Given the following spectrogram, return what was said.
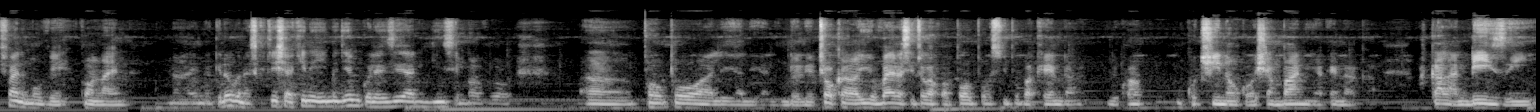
find a movie online na ina kidogo nasikitisha lakini imejaribu kuelezea jinsi ambavyo uh, popo ndo ilitoka hiyo virus ilitoka kwa popo si popo akaenda ilikuwa huko china huko shambani akaenda akala ndizi.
